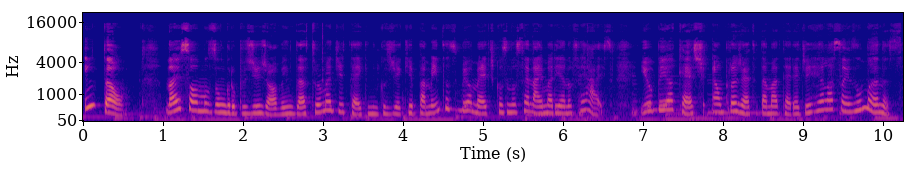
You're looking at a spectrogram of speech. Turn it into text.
Então, nós somos um grupo de jovens da turma de técnicos de equipamentos biomédicos no Senai Mariano Ferraz, e o Biocast é um projeto da matéria de relações humanas.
